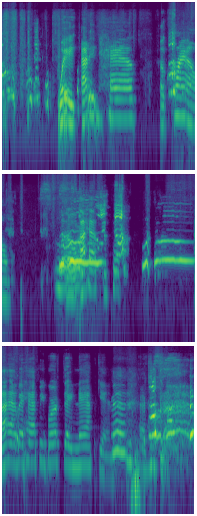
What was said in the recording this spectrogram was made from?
Oh, Wait, I didn't have a oh. crown. So I have to oh, put I have a happy birthday napkin. Yeah. I just-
